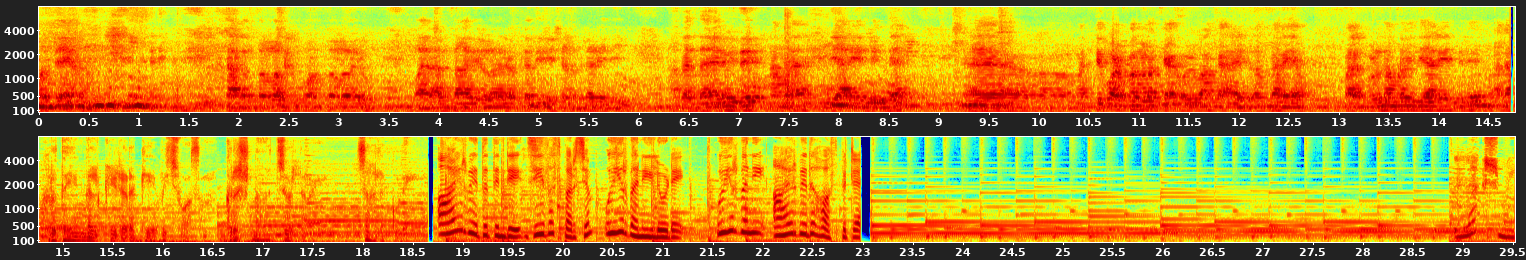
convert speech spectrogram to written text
പ്രത്യേകത. അകത്തുള്ളവരും പുറത്തുള്ളവരും വരാൻ സാധ്യതയുള്ളവരൊക്കെ നിരീക്ഷണത്തിലാണ് ഇനി. അപ്പൊ എന്തായാലും ഇത് നമ്മുടെ വിദ്യാലയത്തിന്റെ മറ്റു കുഴപ്പങ്ങളൊക്കെ ഒഴിവാക്കാനായിട്ട് നമുക്കറിയാം. പലപ്പോഴും നമ്മുടെ വിദ്യാലയത്തിൽ ഹൃദയങ്ങൾ കീഴടക്കിയ വിശ്വാസം. കൃഷ്ണ ജ്വല്ലറി ചാലക്കുടി. ആയുർവേദത്തിന്റെ ജീവസ്പർശം ഉയർവനിയിലൂടെ. Uyarvani Ayurveda hospital. Lakshmi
